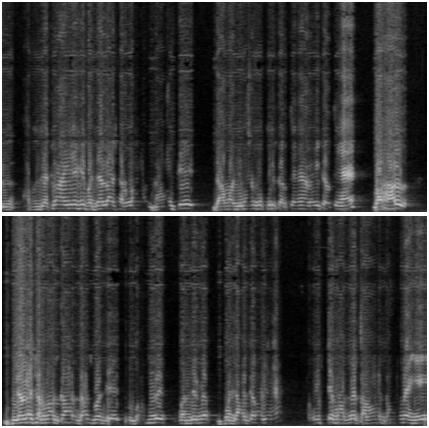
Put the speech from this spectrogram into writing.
अब देखना ये कि भजनलाल शर्मा गाँव की डिमांड को पूरी करते हैं नहीं करते हैं। बहरहाल भजनलाल शर्मा का दस बजे मंदिर में पूजा अर्चना है उसके बाद में तलाड़ा गाँव में ही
